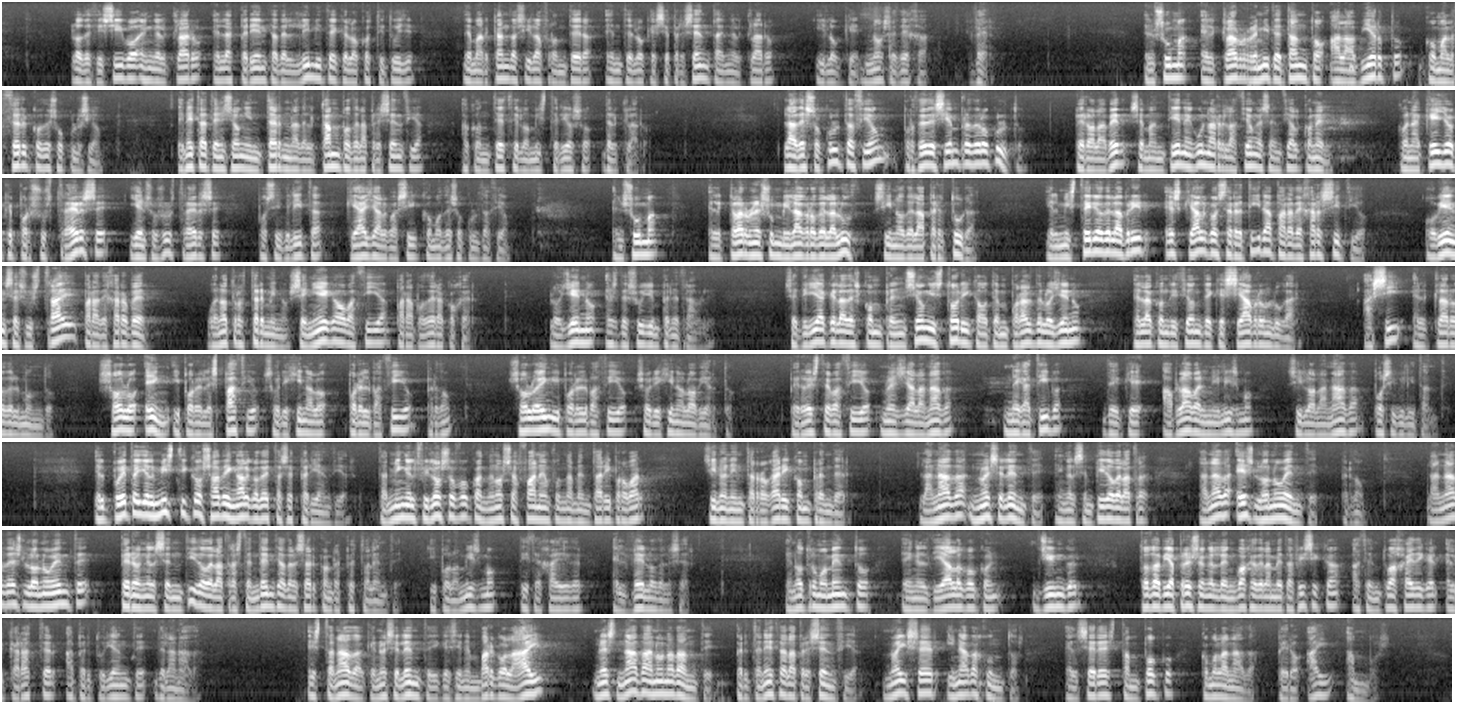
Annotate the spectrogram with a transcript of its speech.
Lo decisivo en el claro es la experiencia del límite que lo constituye, demarcando así la frontera entre lo que se presenta en el claro y lo que no se deja ver. En suma, el claro remite tanto al abierto como al cerco de su oclusión. En esta tensión interna del campo de la presencia acontece lo misterioso del claro. La desocultación procede siempre del oculto, pero a la vez se mantiene en una relación esencial con él, con aquello que por sustraerse y en su sustraerse posibilita que haya algo así como desocultación. En suma, el claro no es un milagro de la luz, sino de la apertura, y el misterio del abrir es que algo se retira para dejar sitio, o bien se sustrae para dejar ver, o en otros términos, se niega o vacía para poder acoger. Lo lleno es de suyo impenetrable. Se diría que la descomprensión histórica o temporal de lo lleno es la condición de que se abra un lugar. Así el claro del mundo. Solo en y por el espacio se origina lo, por el vacío, perdón, solo en y por el vacío se origina lo abierto. Pero este vacío no es ya la nada negativa de que hablaba el nihilismo, sino la nada posibilitante. El poeta y el místico saben algo de estas experiencias. También el filósofo cuando no se afana en fundamentar y probar, sino en interrogar y comprender. La nada no es el ente en el sentido de la nada es lo no perdón. La nada es lo no pero en el sentido de la trascendencia del ser con respecto al ente. Y por lo mismo, dice Heidegger, el velo del ser. En otro momento, en el diálogo con Jünger, Todavía preso en el lenguaje de la metafísica, acentúa Heidegger el carácter aperturiente de la nada. Esta nada, que no es el ente y que sin embargo la hay, no es nada no nadante, pertenece a la presencia. No hay ser y nada juntos. El ser es tampoco como la nada, pero hay ambos.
